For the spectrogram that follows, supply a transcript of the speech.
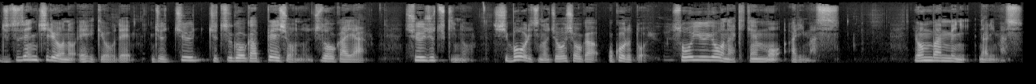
術前治療の影響で術中術後合併症の増加や手術期の死亡率の上昇が起こるという、そういうような危険もあります。4番目になります。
